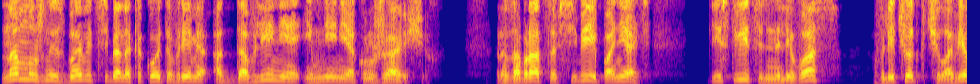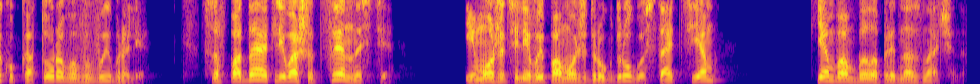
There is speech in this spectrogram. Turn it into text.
нам нужно избавить себя на какое-то время от давления и мнения окружающих, разобраться в себе и понять, действительно ли вас влечет к человеку, которого вы выбрали, совпадают ли ваши ценности и можете ли вы помочь друг другу стать тем, кем вам было предназначено?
